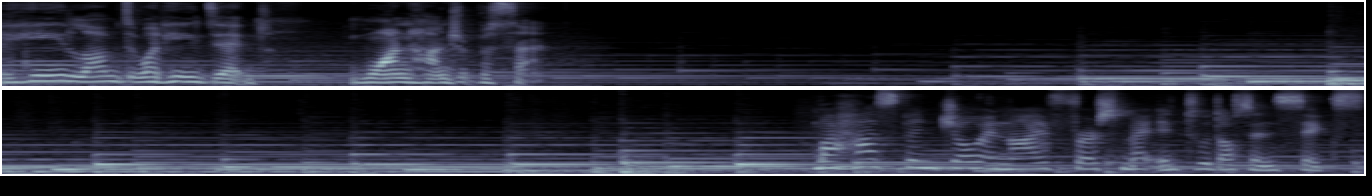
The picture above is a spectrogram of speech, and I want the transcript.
He loved what he did, 100%. My husband Joe and I first met in 2006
